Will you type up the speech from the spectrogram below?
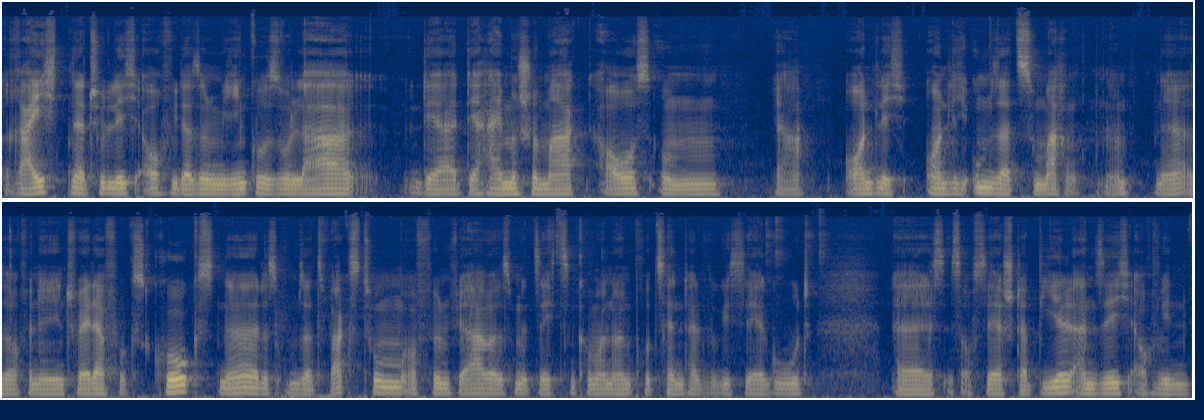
reicht natürlich auch wieder so ein Jinko Solar, der, der heimische Markt aus, um ja, ordentlich, ordentlich Umsatz zu machen. Ne? Ne? Also auch wenn du in den Trader Fox guckst, ne, das Umsatzwachstum auf fünf Jahre ist mit 16,9 Prozent halt wirklich sehr gut. Äh, ist auch sehr stabil an sich, auch wenn,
